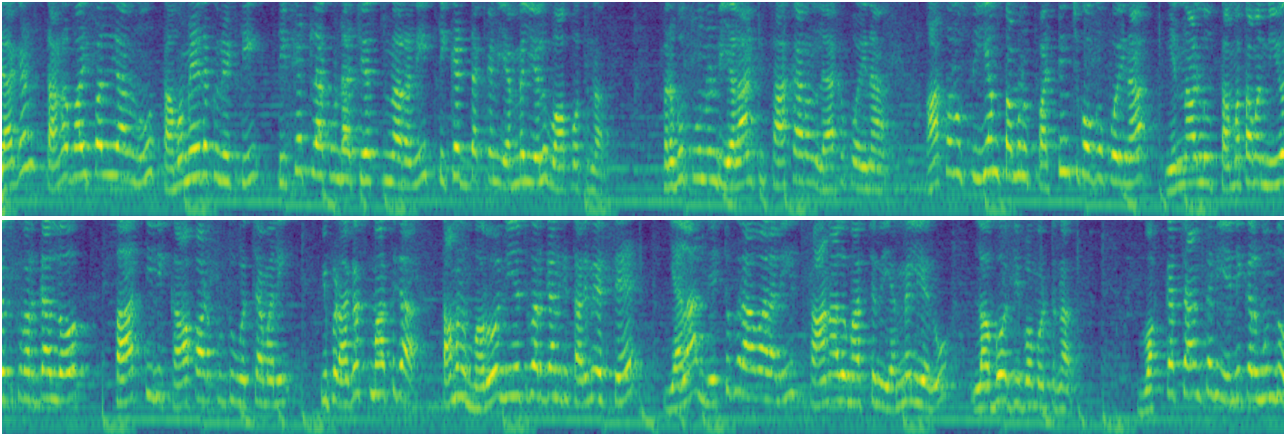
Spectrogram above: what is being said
జగన్ తన వైఫల్యాలను తమ మీదకు నెట్టి టికెట్ లేకుండా చేస్తున్నారని టికెట్ దక్కని ఎమ్మెల్యేలు వాపోతున్నారు. ప్రభుత్వం నుండి ఎలాంటి సహకారం లేకపోయినా అసలు సీఎం తమను పట్టించుకోకపోయినా ఇన్నాళ్ళు తమ తమ నియోజకవర్గాల్లో పార్టీని కాపాడుకుంటూ వచ్చామని ఇప్పుడు అకస్మాత్తుగా తమను మరో నియోజకవర్గానికి తరిమేస్తే ఎలా నెట్టుకు రావాలని స్థానాలు మార్చిన ఎమ్మెల్యేలు లబోదిబోమంటున్నారు ఒక్క ఛాన్స్ అని ఎన్నికల ముందు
